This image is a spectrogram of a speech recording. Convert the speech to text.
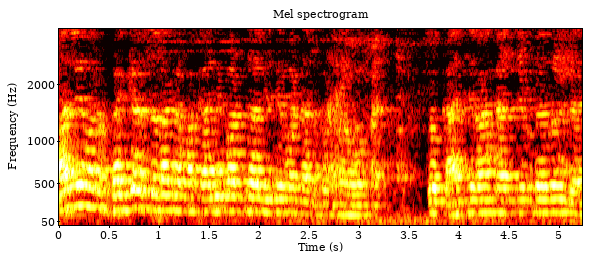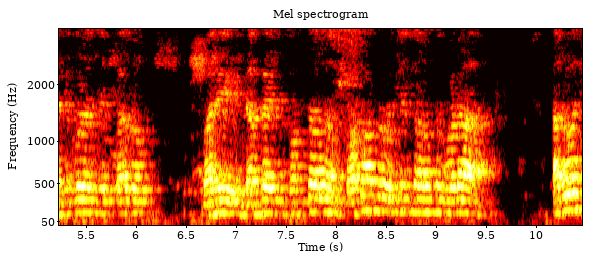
మళ్ళీ మనం బెగ్గర్స్ లాగా మాకు అది పడతారు ఇది పడి అనుకుంటున్నాము. సో కాంచీరామ్ గారు చెప్పారు ఇవన్నీ కూడా చెప్పారు. మరి డెబ్బై ఐదు సంవత్సరాల స్వతంత్రం వచ్చిన తర్వాత కూడా ఆ రోజు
